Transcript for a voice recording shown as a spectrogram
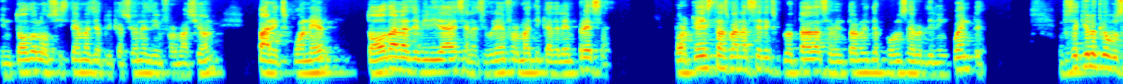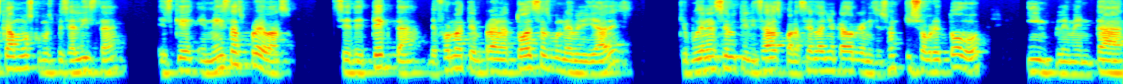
en todos los sistemas y aplicaciones de información para exponer todas las debilidades en la seguridad informática de la empresa, porque estas van a ser explotadas eventualmente por un ciberdelincuente. Entonces aquí lo que buscamos como especialista es que en estas pruebas se detecta de forma temprana todas esas vulnerabilidades que pudieran ser utilizadas para hacer daño a cada organización y sobre todo implementar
